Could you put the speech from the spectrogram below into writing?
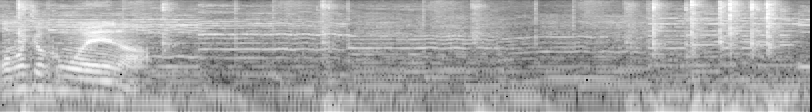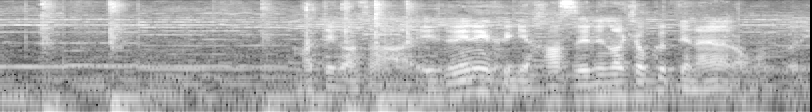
この曲もええな。あ、てかさ、FNF に外れの曲って何やろ、本当に。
